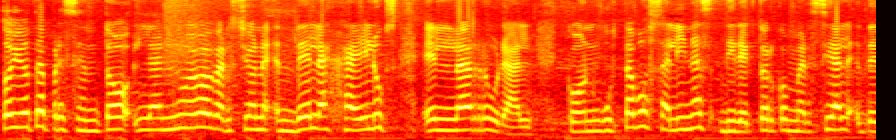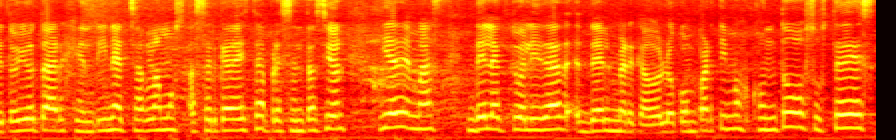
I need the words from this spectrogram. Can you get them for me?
Toyota presentó la nueva versión de la Hilux en la rural. Con Gustavo Salinas, director comercial de Toyota Argentina, charlamos acerca de esta presentación y además de la actualidad del mercado. Lo compartimos con todos ustedes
